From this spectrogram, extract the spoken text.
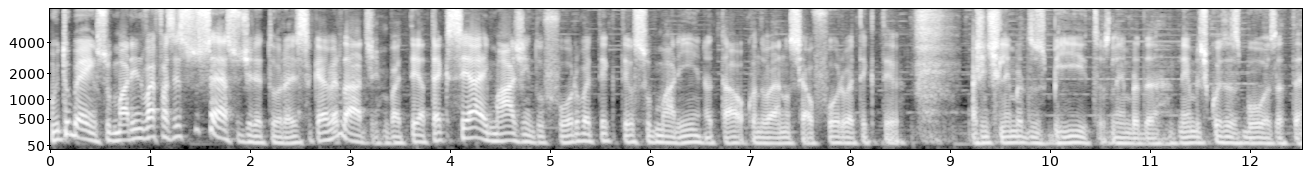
Muito bem, o submarino vai fazer sucesso, diretora. Isso que é verdade. Vai ter até que ser a imagem do foro, vai ter que ter o submarino e tal. Quando vai anunciar o foro, vai ter que ter. A gente lembra dos Beatles, lembra, da, lembra de coisas boas até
